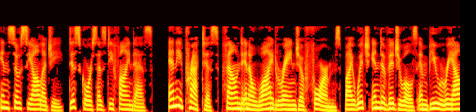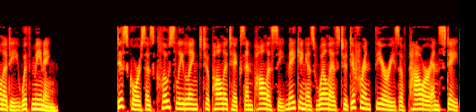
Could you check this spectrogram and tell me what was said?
In sociology, discourse is defined as any practice found in a wide range of forms by which individuals imbue reality with meaning. Discourse is closely linked to politics and policy making as well as to different theories of power and state,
